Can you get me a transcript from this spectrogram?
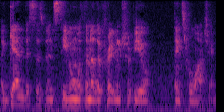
Again, this has been Steven with another fragrance review. Thanks for watching.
